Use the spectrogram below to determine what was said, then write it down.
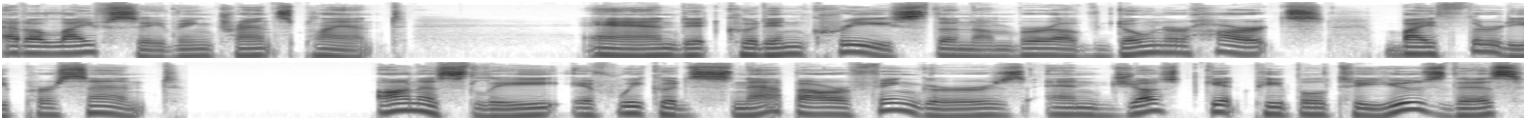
at a life saving transplant and it could increase the number of donor hearts by 30%. Honestly, if we could snap our fingers and just get people to use this,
